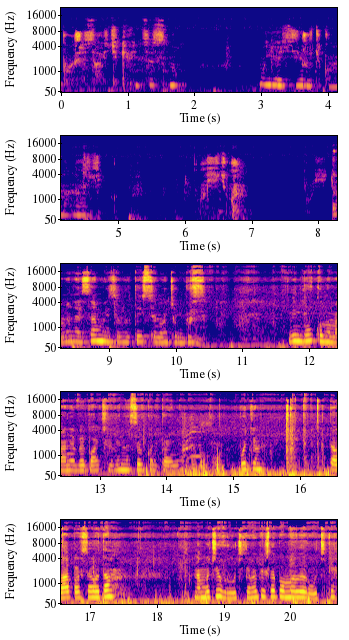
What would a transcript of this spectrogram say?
Боже, він заснув. Моя зірочка маленька. Бусечка. У мене самий золотий синочок Бусь. Він був коло мене, ви бачили, він носив контейнер. Потім талапався отам, намочив ручки. Ми пішли помили ручки.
